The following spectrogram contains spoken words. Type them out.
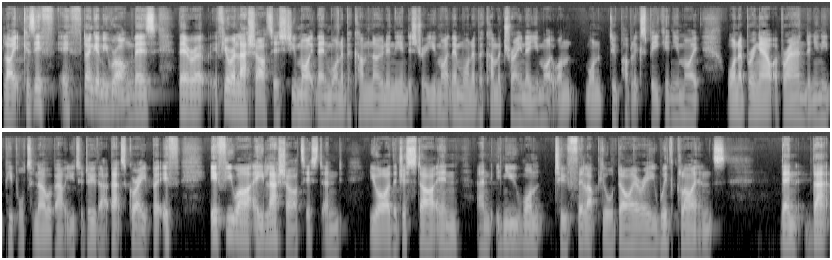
like because if if don't get me wrong there's there are if you're a lash artist you might then want to become known in the industry. You might then want to become a trainer. You might want want to do public speaking. You might want to bring out a brand and you need people to know about you to do that. That's great. But if if you are a lash artist and you're either just starting and you want to fill up your diary with clients then that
